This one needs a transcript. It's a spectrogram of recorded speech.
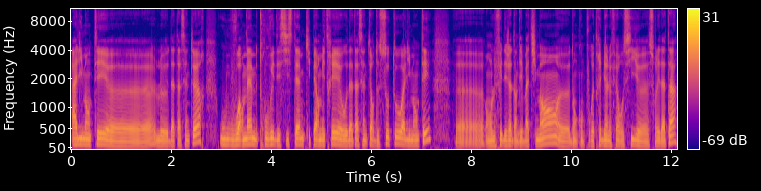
alimenter euh, le data center, ou voire même trouver des systèmes qui permettraient au data center de s'auto-alimenter. Euh, on le fait déjà dans des bâtiments, donc on pourrait très bien le faire aussi sur les data.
